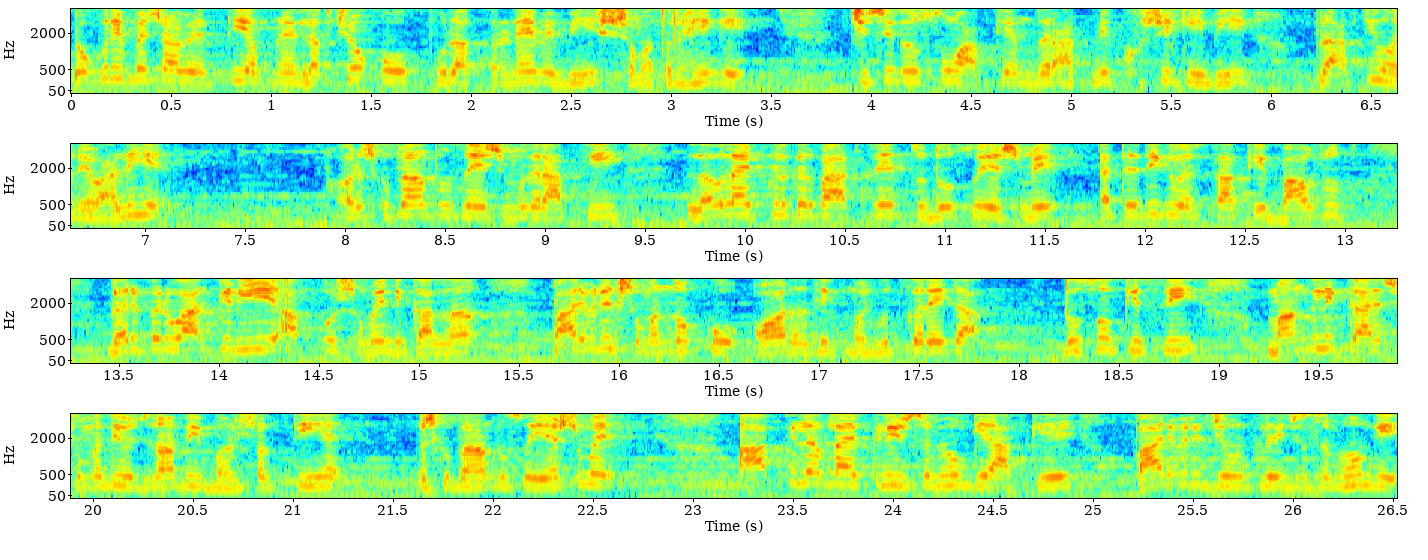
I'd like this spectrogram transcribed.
नौकरी पेशा व्यक्ति अपने लक्ष्यों को पूरा करने में भी समर्थ रहेंगे, जिससे दोस्तों आपके अंदर आत्मिक खुशी की भी प्राप्ति होने वाली है। और इसके उपरांत दोस्तों यश में अगर आपकी लव लाइफ की अगर बात करें तो दोस्तों यश में अत्यधिक व्यवस्था के बावजूद घर परिवार के लिए आपको समय निकालना पारिवारिक संबंधों को और अधिक मज़बूत करेगा। दोस्तों, किसी मांगलिक कार्य संबंधी योजना भी बन सकती है। इसके उपरांत दोस्तों यश में आपके लव लाइफ के लिए जो समय होंगे, आपके पारिवारिक जीवन के लिए जो समय होंगे,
